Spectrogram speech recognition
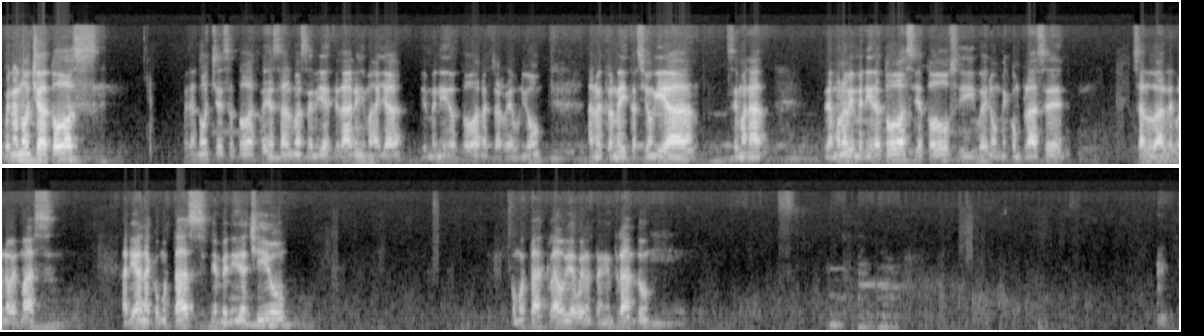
Buenas noches a todas. Buenas noches a todas, bellas almas, semillas estelares y más allá. Bienvenidos todos a nuestra reunión, a nuestra meditación guiada semanal. Le damos la bienvenida a todas y a todos y bueno, me complace saludarles una vez más. Ariana, ¿cómo estás? Bienvenida, Chio. ¿Cómo estás, Claudia? Bueno, están entrando.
